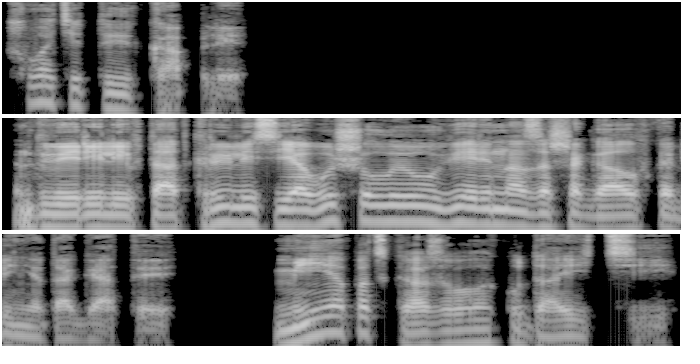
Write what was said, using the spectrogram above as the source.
Хватит и капли. Двери лифта открылись, я вышел и уверенно зашагал в кабинет Агаты. Мия подсказывала, куда идти.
